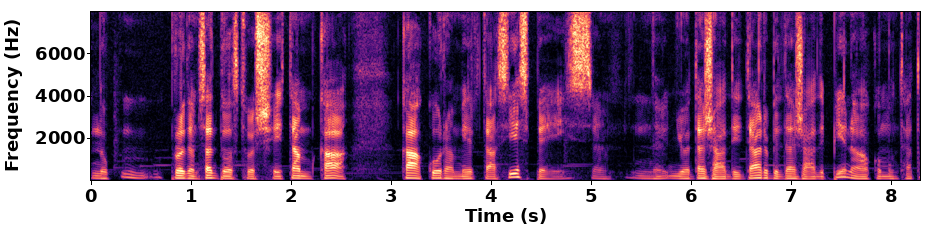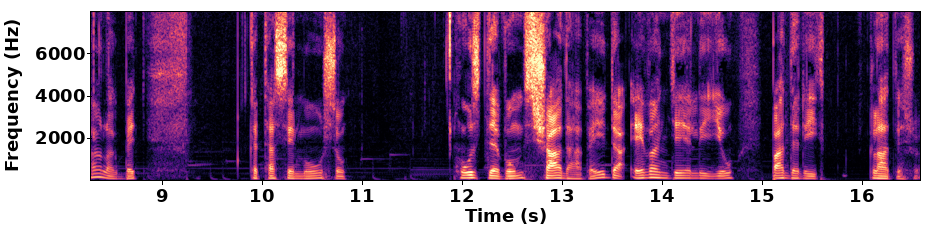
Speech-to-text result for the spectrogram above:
nu, protams, atbilstoši tam, kā, kā kuram ir tās iespējas, jo dažādi darbi, dažādi pienākumi un tā tālāk, bet ka tas ir mūsu uzdevums šādā veidā evaņģēliju padarīt klātešo,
